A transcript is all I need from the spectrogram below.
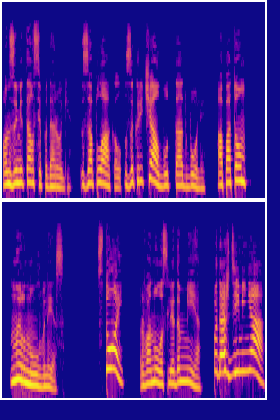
Он заметался по дороге, заплакал, закричал, будто от боли, а потом нырнул в лес. «Стой!» — рванула следом Мия. «Подожди меня!»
